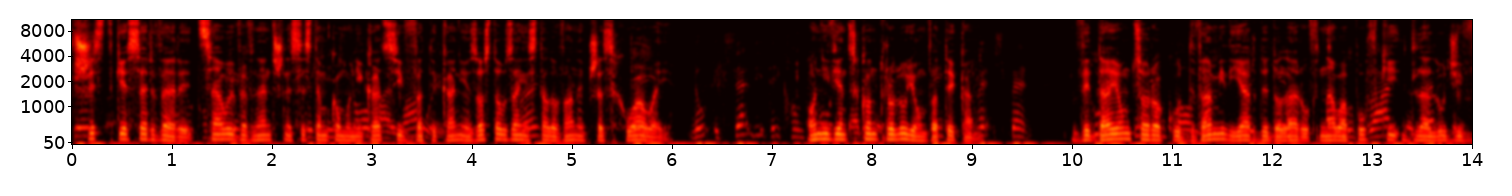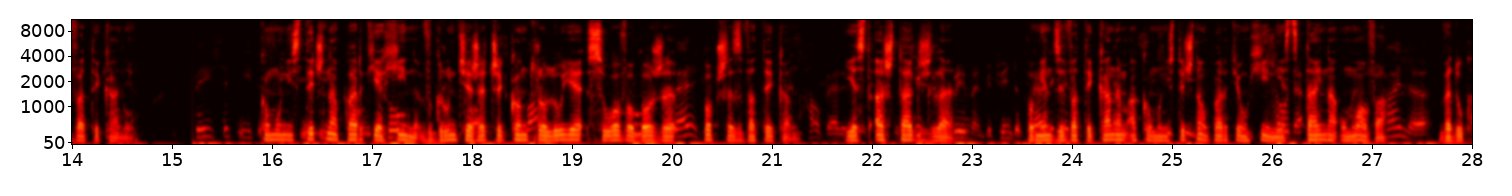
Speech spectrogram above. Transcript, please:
Wszystkie serwery, cały wewnętrzny system komunikacji w Watykanie został zainstalowany przez Huawei. Oni więc kontrolują Watykan. Wydają co roku 2 miliardy dolarów na łapówki dla ludzi w Watykanie. Komunistyczna Partia Chin w gruncie rzeczy kontroluje Słowo Boże poprzez Watykan. Jest aż tak źle. Pomiędzy Watykanem a Komunistyczną Partią Chin jest tajna umowa, według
